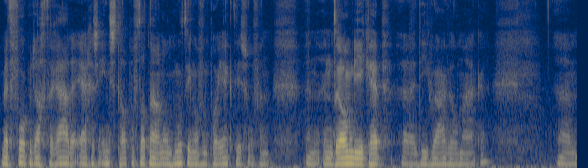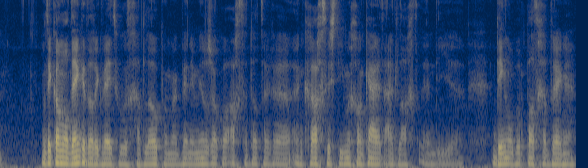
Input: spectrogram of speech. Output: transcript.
met voorbedachte raden ergens instap. Of dat nou een ontmoeting of een project is of een, een, een droom die ik heb, uh, die ik waar wil maken. Um, want ik kan wel denken dat ik weet hoe het gaat lopen, maar ik ben inmiddels ook wel achter dat er uh, een kracht is die me gewoon keihard uitlacht en die uh, dingen op een pad gaat brengen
